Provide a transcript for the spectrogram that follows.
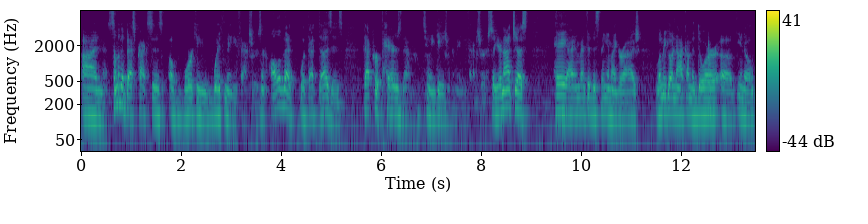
on some of the best practices of working with manufacturers. And all of that, what that does is that prepares them to engage with the manufacturer. So you're not just, hey, I invented this thing in my garage. Let me go knock on the door of, you know,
